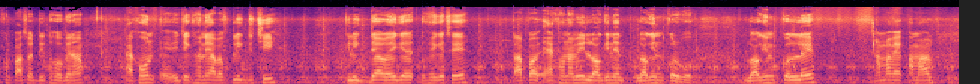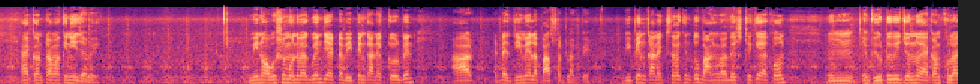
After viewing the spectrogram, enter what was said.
এখন পাসওয়ার্ড দিতে হবে না। এখন এই যেখানে আবার ক্লিক দিচ্ছি ক্লিক দেওয়া হয়ে হয়ে গেছে। তারপর এখন আমি লগ ইনে লগ ইন করব। লগ ইন করলে আমার আমার অ্যাকাউন্টটা আমাকে নিয়ে যাবে। মেন অবশ্যই মনে রাখবেন যে একটা ভিপিএন কানেক্ট করবেন আর একটা জিমেল আর পাসওয়ার্ড লাগবে। ভিপিএন কানেক্ট ছাড়া কিন্তু বাংলাদেশ থেকে এখন ভিউটিভির জন্য অ্যাকাউন্ট খোলা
